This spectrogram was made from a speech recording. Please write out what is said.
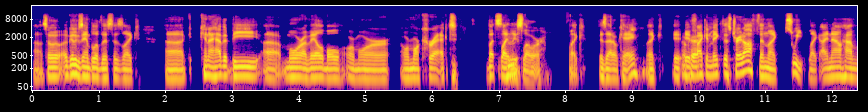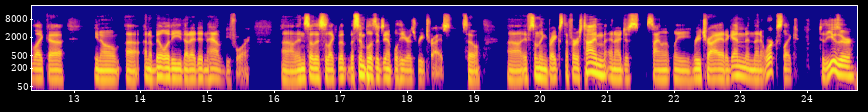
Uh, so a good example of this is like uh, can I have it be uh, more available or more or more correct, but slightly mm-hmm. slower? Like is that okay? Like okay. if i can make this trade-off then like sweet. Like i now have like a you know uh, an ability that i didn't have before. Um, and so this is like the, the simplest example here is retries. So uh, if something breaks the first time and i just silently retry it again and then it works like to the user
